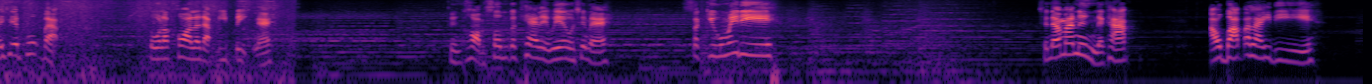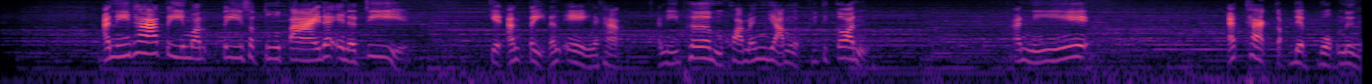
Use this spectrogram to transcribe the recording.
ไม่ใช่พวกแบบ ตัวละครระดับอีปิกนะ ถึงขอบส้มก็แค่เลเวลใช่ไหม skill ไม่ดี ชนะมาหนึ่งนะครับ เอา buff อะไรดี อันนี้ถ้าตี mon ตีศัตรูตายได้ Energy gauge ulti นั่นเองนะครับ อันนี้เพิ่มความแม่นยำกับ critical อันนี้ Attack กับ DEF บวกหนึ่ง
